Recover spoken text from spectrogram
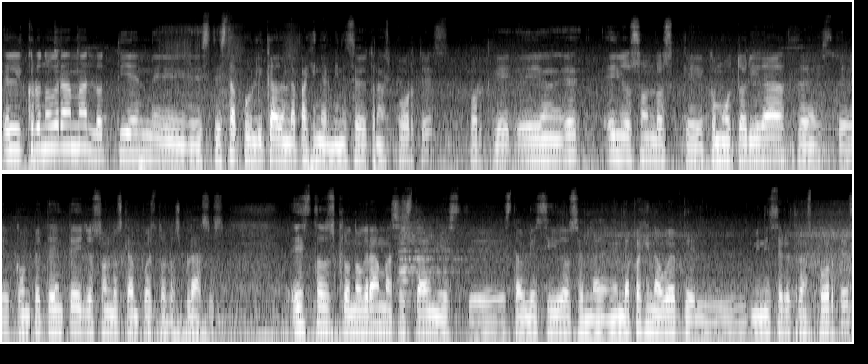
El cronograma lo tiene, este, está publicado en la página del Ministerio de Transportes, porque eh, ellos son los que, como autoridad este, competente, ellos son los que han puesto los plazos. Estos cronogramas están este, establecidos en la, en la, página web del Ministerio de Transportes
